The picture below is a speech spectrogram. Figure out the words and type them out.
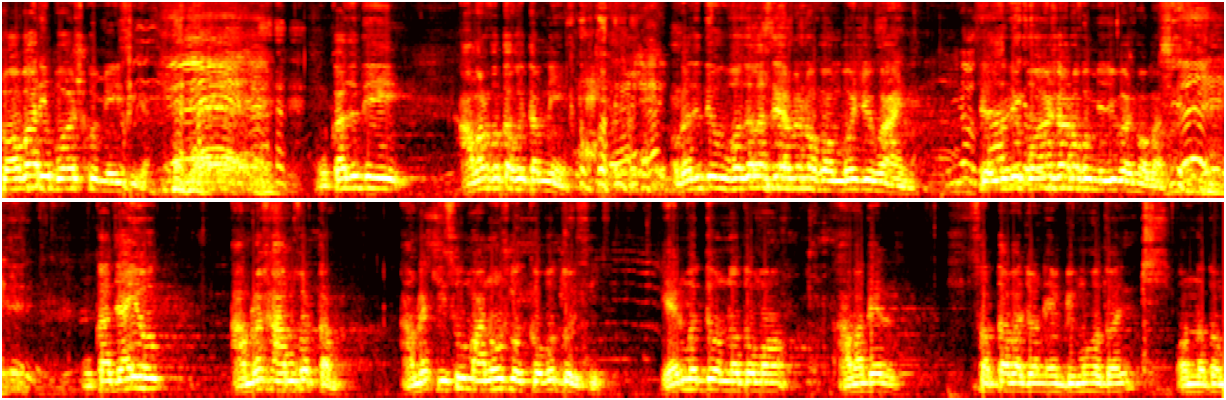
সবারই বয়স কমে গেছি। ওকা যদি আমার কথা কইতাম নি ওকা যদি উপজেলা চেয়ারম্যান কম বয়সী হয় সে যদি বয়স আরও কমে যাবে সবার। ওকা যাই হোক আমরা কাম করতাম। আমরা কিছু মানুষ ঐক্যবদ্ধ হয়েছি। এর মধ্যে অন্যতম আমাদের শ্রদ্ধাভাজন এমপি মহোদয়, অন্যতম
